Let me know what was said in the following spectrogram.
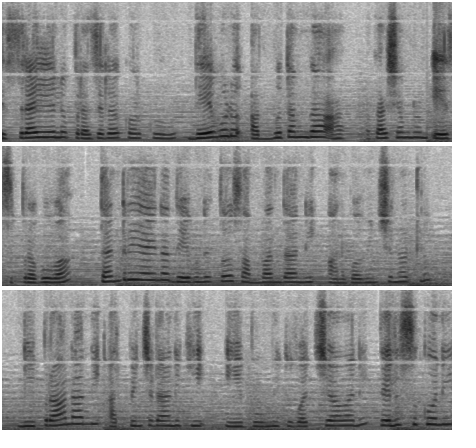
ఇస్రాయేలు ప్రజల కొరకు దేవుడు అద్భుతంగా ఆకాశం నుండి యేసు ప్రభువా తండ్రి అయిన దేవునితో సంబంధాన్ని అనుభవించినట్లు నీ ప్రాణాన్ని అర్పించడానికి ఈ భూమికి వచ్చావని తెలుసుకొని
